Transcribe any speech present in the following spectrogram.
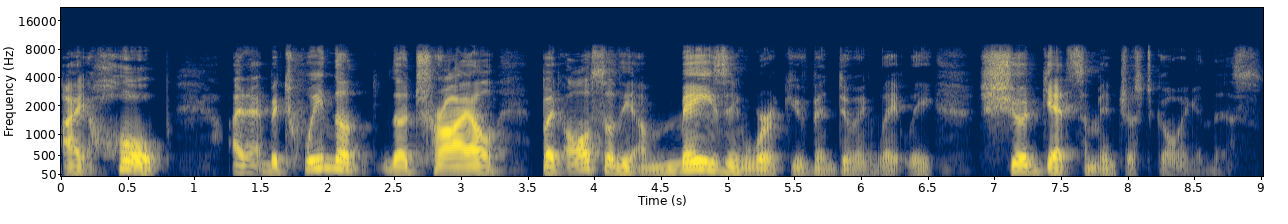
i hope and uh, between the the trial but also the amazing work you've been doing lately should get some interest going in this.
